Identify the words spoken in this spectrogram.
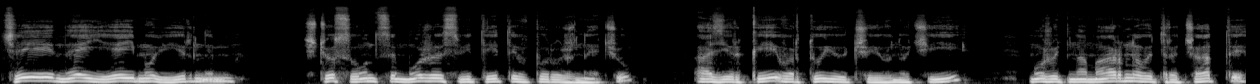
Чи не є ймовірним, що сонце може світити в порожнечу, а зірки, вартуючи вночі, можуть намарно витрачати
